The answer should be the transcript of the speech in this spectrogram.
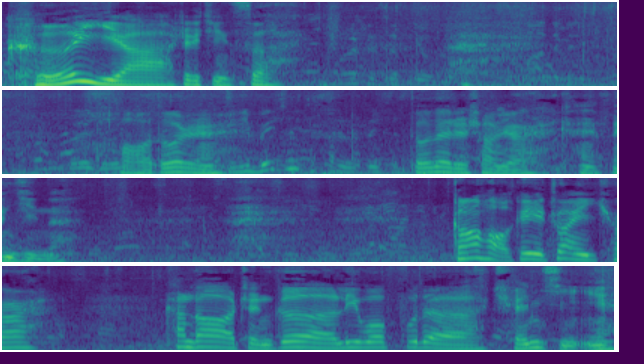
可以呀，这个景色，好多人都在这上边看风景呢，刚好可以转一圈，看到整个利沃夫的全景。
